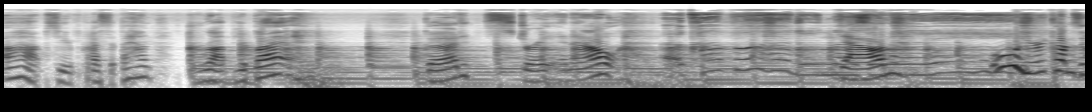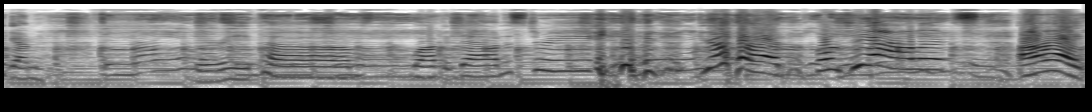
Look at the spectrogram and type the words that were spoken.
up. So you press it down. Drop your butt. Good. Straighten out. Down. Ooh, here he comes again. Here he comes. Walking down the street. good. Bonjour, Alex. All right.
